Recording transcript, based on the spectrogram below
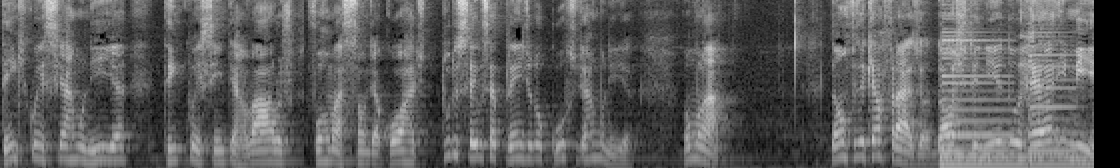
tem que conhecer harmonia, tem que conhecer intervalos, formação de acorde, tudo isso aí você aprende no curso de harmonia. Vamos lá. Então fiz aqui a frase, ó, dó sustenido, ré e mi.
